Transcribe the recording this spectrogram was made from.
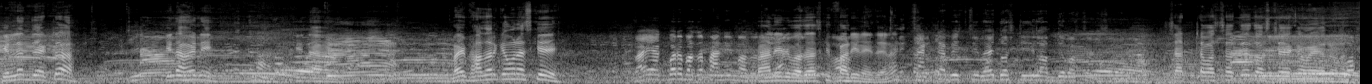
কিনলেন যে একটা? কিনা হয়নি? কিনা হয়নি। ভাই বাজার কেমন আজকে? ভাই একবারে বাজার পানির বাজার। পানির বাজার আজকে পানি নাই তাই না? চারটা বেচছি ভাই দশ টিকি লাভ দিয়ে বাচ্চা চারটা বাচ্চাতে দশ টাকা কামাই হলো। না দশ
